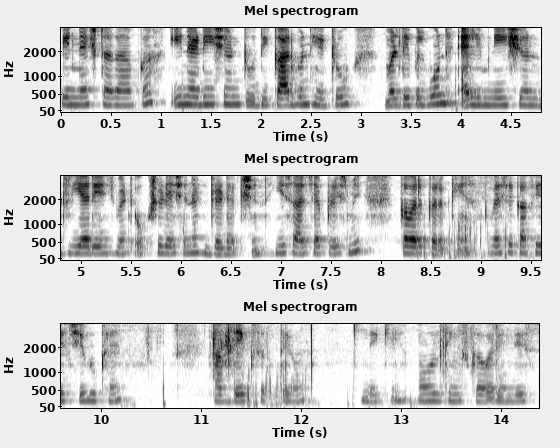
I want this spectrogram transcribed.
फिर नेक्स्ट आता है आपका इन addition to the carbon hetero multiple bond elimination rearrangement oxidation and reduction ये सारे चैप्टर इसमें कवर कर रखे हैं। वैसे काफ़ी अच्छी बुक है। आप देख सकते हो। देखिए all things cover in this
